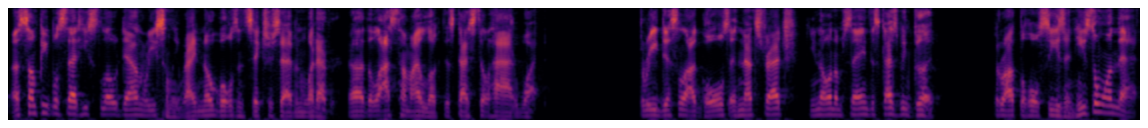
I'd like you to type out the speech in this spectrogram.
Uh, some people said he slowed down recently, right? No goals in six or seven, whatever. Uh, the last time I looked, this guy still had what? Three disallowed goals in that stretch? You know what I'm saying? This guy's been good throughout the whole season. He's the one that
